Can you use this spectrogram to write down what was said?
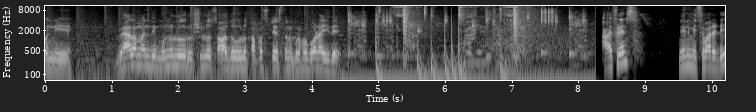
కొన్ని వేల మంది మునులు ఋషులు సాధువులు తపస్సు చేస్తున్న గృహ కూడా ఇదే. హాయ్ ఫ్రెండ్స్ నేను మీ శివారెడ్డి.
